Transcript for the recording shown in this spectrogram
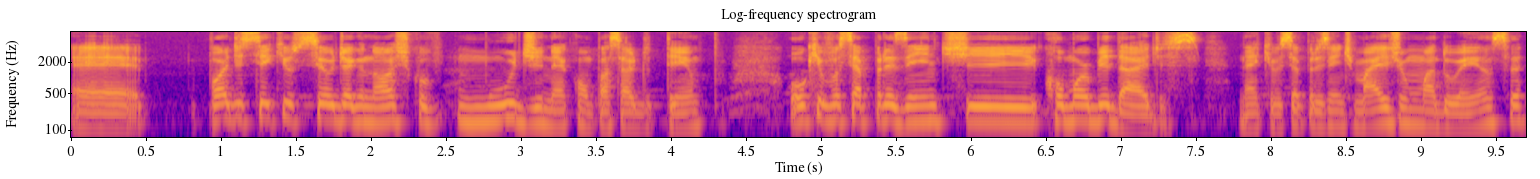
é, pode ser que o seu diagnóstico mude, né, com o passar do tempo, ou que você apresente comorbidades, né? Que você apresente mais de uma doença.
